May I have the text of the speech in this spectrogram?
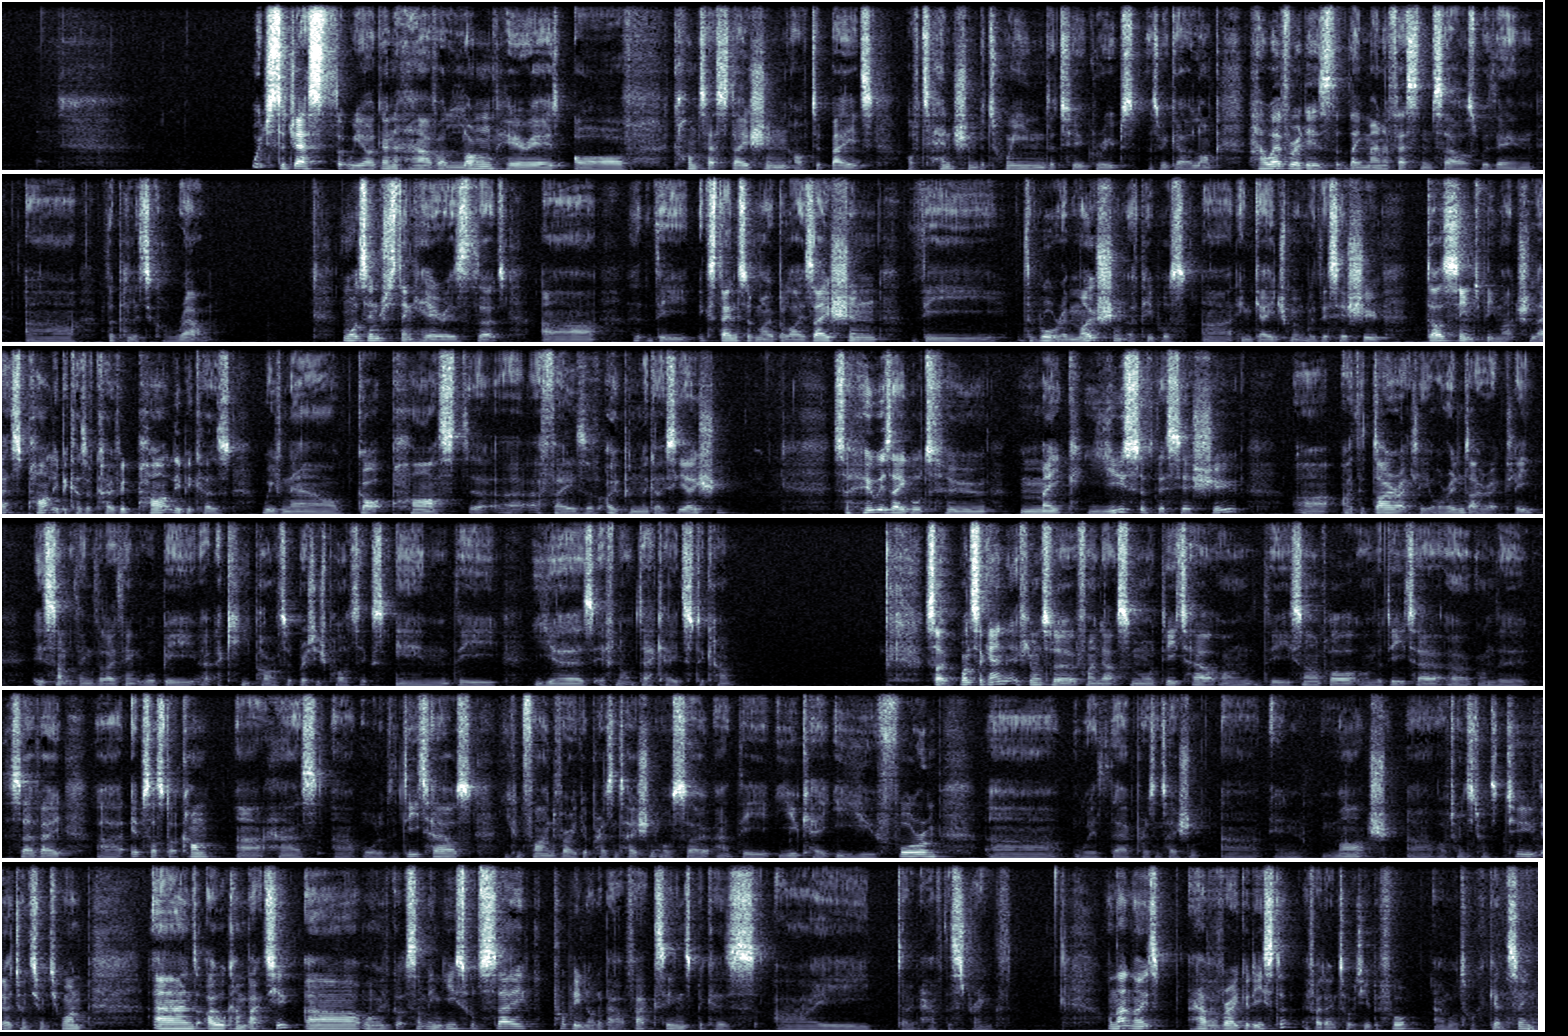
Which suggests that we are going to have a long period of contestation of debate of tension between the two groups as we go along, however, it is that they manifest themselves within uh, the political realm. And what's interesting here is that uh, the extent of mobilization, the, the raw emotion of people's uh, engagement with this issue does seem to be much less, partly because of COVID, partly because we've now got past uh, a phase of open negotiation. So, who is able to make use of this issue uh, either directly or indirectly, is something that I think will be a, key part of British politics in the years, if not decades, to come. So once again, if you want to find out some more detail on the sample, on the detail, uh, on the, the survey, uh, Ipsos.com uh, has uh, all of the details. You can find a very good presentation also at the UK EU Forum uh, with their presentation uh, in March of 2022, 2021. And I will come back to you uh, when we've got something useful to say. Probably not about vaccines because I don't have the strength. On that note, have a very good Easter if I don't talk to you before, and we'll talk again soon.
